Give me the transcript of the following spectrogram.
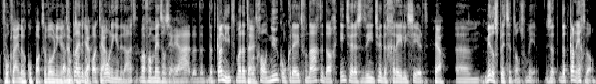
voor kleinere compacte woningen. Ja, voor kleine compacte woningen inderdaad. Waarvan mensen al zeggen, ja, dat, dat, dat kan niet. Maar dat wordt gewoon nu concreet vandaag de dag in 2023 gerealiseerd. Ja um, middels splitsen en transformeren. Dus dat, dat kan echt wel.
